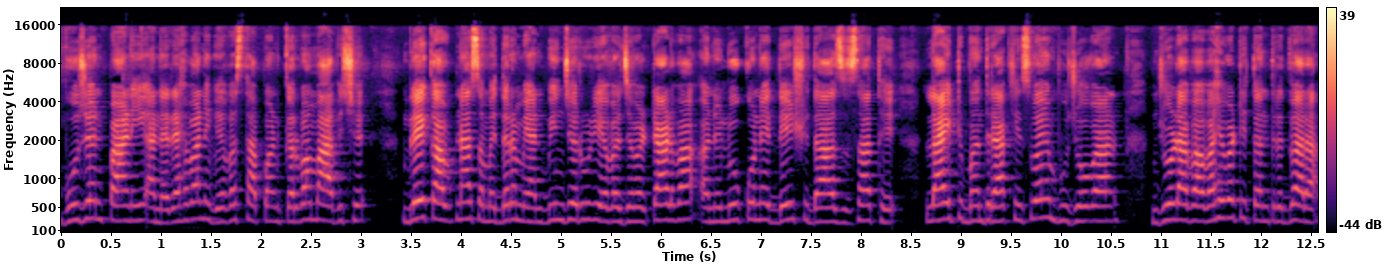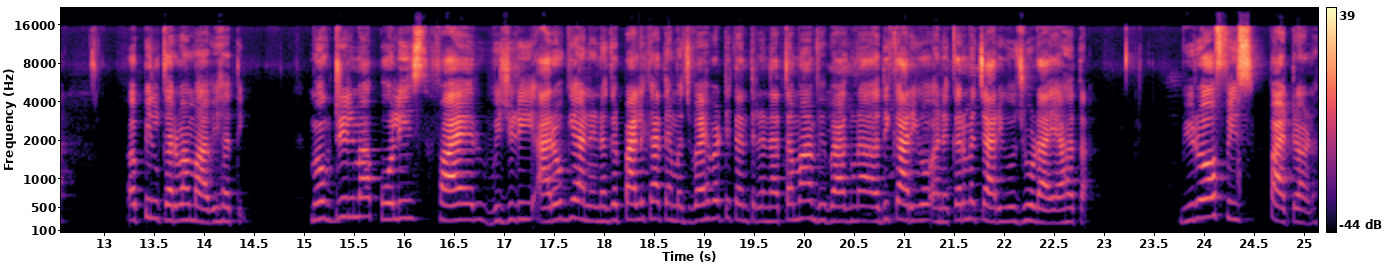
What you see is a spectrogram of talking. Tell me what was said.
ભોજન, પાણી અને રહેવાની વ્યવસ્થા પણ કરવામાં આવી છે. બ્લેકઆઉટના સમય દરમિયાન બિનજરૂરી અવરજવર ટાળવા અને લોકોને દેશદાઝ સાથે લાઇટ બંધ રાખી સ્વયંભૂ જોવા જોડાવા વહીવટીતંત્ર દ્વારા અપીલ કરવામાં આવી હતી. મોકડ્રીલમાં પોલીસ, ફાયર, વીજળી, આરોગ્ય અને નગરપાલિકા તેમજ વહીવટીતંત્રના તમામ વિભાગના અધિકારીઓ અને કર્મચારીઓ જોડાયા હતા. બ્યુરો ઓફિસ પાટણ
